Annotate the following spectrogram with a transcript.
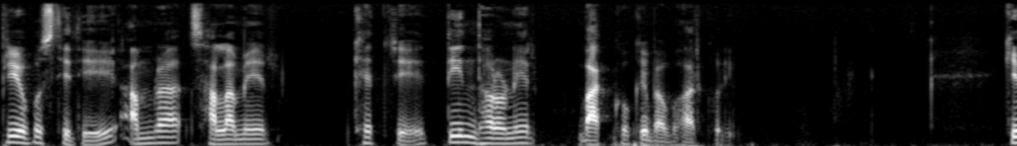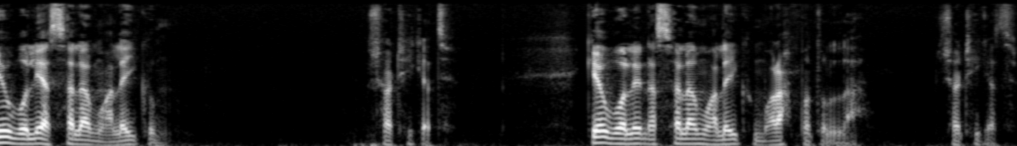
প্রিয় উপস্থিতি, আমরা সালামের ক্ষেত্রে তিন ধরনের বাক্যকে ব্যবহার করি। কেউ বলি, আসসালাম আলাইকুম। সঠিক আছে। কেউ বলেন, আসসালামু আলাইকুম রহমতুল্লাহ। সঠিক আছে।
